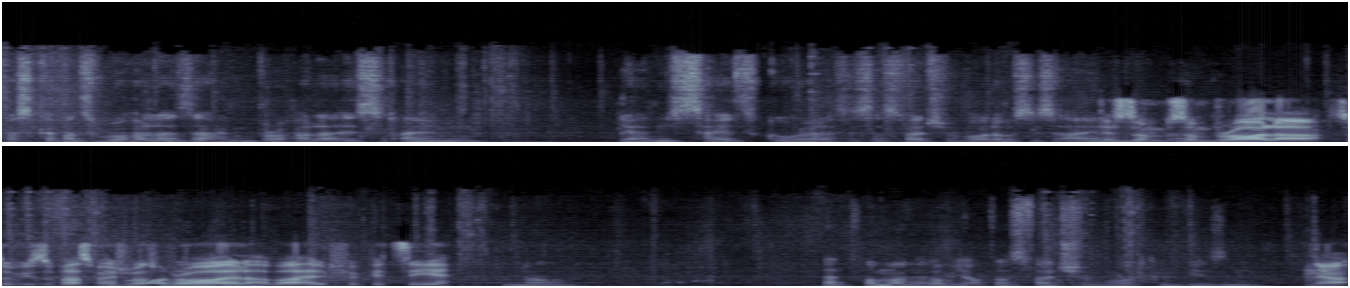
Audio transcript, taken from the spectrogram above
Was kann man zu Brawlhalla sagen? Brawlhalla ist ein, ja nicht Sidescroller, das ist das falsche Wort, aber es ist ein... Das ist so, ein- so ein ähm, Brawler, so wie Super Smash Bros. Brawl, ja. aber halt für PC. Genau. Plattformer wäre, glaube ich, auch das falsche Wort gewesen. Ja.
